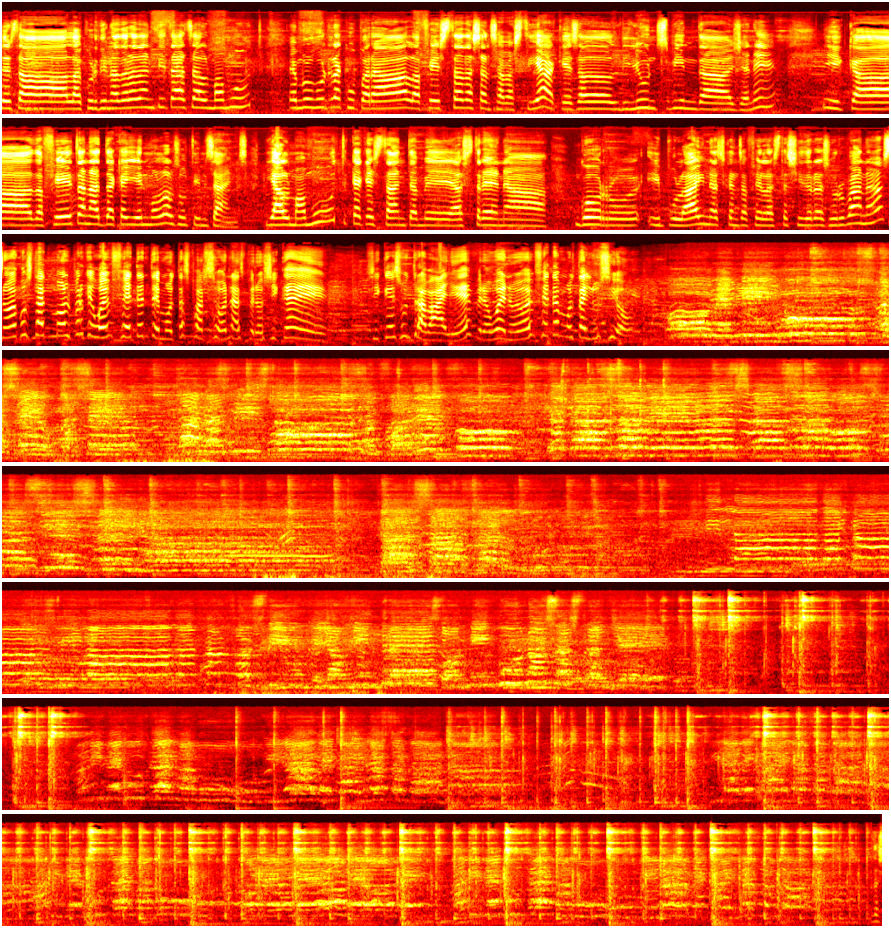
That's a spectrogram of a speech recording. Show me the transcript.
des de la coordinadora d'entitats del Mamut hem volgut recuperar la festa de Sant Sebastià, que és el dilluns 20 de gener, i que de fet ha anat decaient molt els últims anys. Hi ha el Mamut, que aquest any també estrena gorro i polaines que ens ha fet les teixidores urbanes. No ha costat molt perquè ho hem fet entre moltes persones, però sí que, sí que és un treball, eh? però bueno, ho hem fet amb molta il·lusió. Oh, benvinguts, passeu, passeu,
